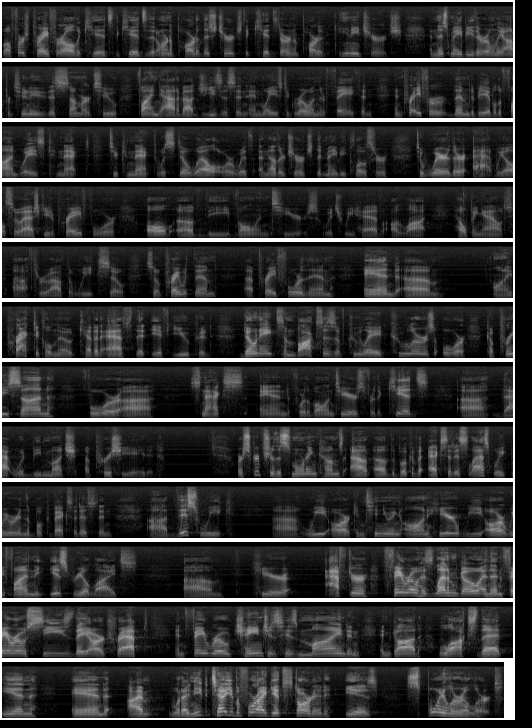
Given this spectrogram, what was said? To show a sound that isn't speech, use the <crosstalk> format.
well, first pray for all the kids, the kids that aren't a part of this church, the kids that aren't a part of any church. And this may be their only opportunity this summer to find out about Jesus and, and ways to grow in their faith. And, and pray for them to be able to find ways connect to connect with Stilwell or with another church that may be closer to where they're at. We also ask you to pray for all of the volunteers, which we have a lot helping out uh, throughout the week. So, so pray with them, uh, pray for them. And um, on a practical note, Kevin asked that if you could donate some boxes of Kool Aid coolers or Capri Sun for uh, snacks and for the volunteers, for the kids uh, that would be much appreciated. Our scripture this morning comes out of the book of Exodus. Last week we were in the book of Exodus, and uh, this week uh, we are continuing on. Here we are, we find the Israelites um, here after Pharaoh has let them go, and then Pharaoh sees they are trapped and Pharaoh changes his mind and, and God locks that in. And I'm what I need to tell you before I get started is spoiler alert.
